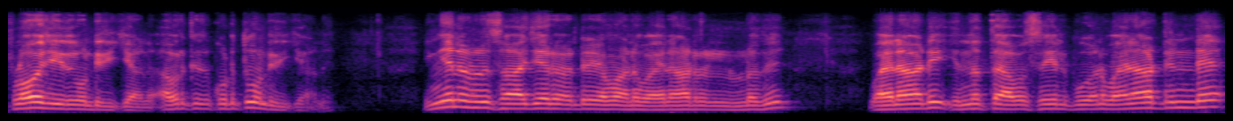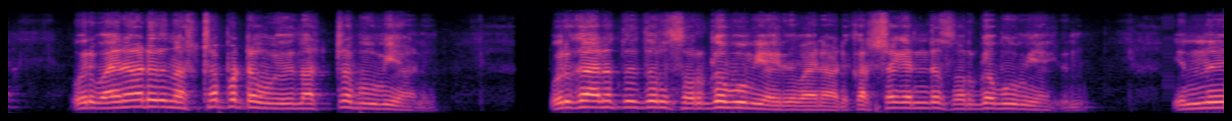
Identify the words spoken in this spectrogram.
ഫ്ലോ ചെയ്തുകൊണ്ടിരിക്കുകയാണ്. അവർക്ക് കൊടുത്തുകൊണ്ടിരിക്കുകയാണ്. ഇങ്ങനെയുള്ളൊരു സാഹചര്യമാണ് വയനാടിലുള്ളത് വയനാട് ഇന്നത്തെ അവസ്ഥയിൽ പോവുകയാണ്. വയനാട്ടിന്റെ ഒരു വയനാട് ഒരു നഷ്ടപ്പെട്ട നഷ്ടഭൂമിയാണ്. ഒരു കാലത്ത് ഇതൊരു സ്വർഗഭൂമിയായിരുന്നു വയനാട്. കർഷകന്റെ സ്വർഗഭൂമിയായിരുന്നു ഇന്ന്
